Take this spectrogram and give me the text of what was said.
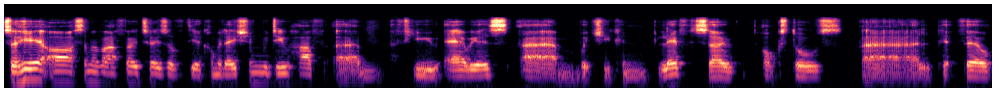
So here are some of our photos of the accommodation. We do have um, a few areas um, which you can live. So Oxstalls, uh, Pittville,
